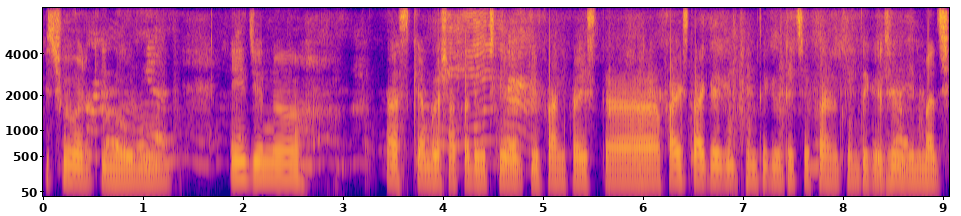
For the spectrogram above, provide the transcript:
কিছু আর কি নিয়ে নিয়ে এই জন্য আজকে আমরা সকালে উঠে আর কি ফান ফাইস্তা ফাইস্তা আগে ঘুম থেকে উঠেছে, ফান ঘুম থেকে উঠে এর মাঝে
